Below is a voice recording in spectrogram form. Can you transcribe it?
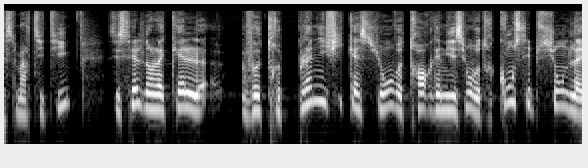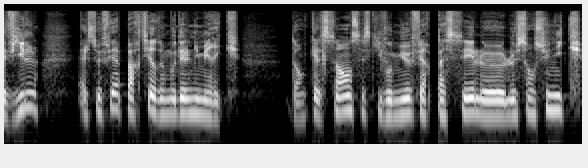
Smart City, c'est celle dans laquelle votre planification, votre organisation, votre conception de la ville, elle se fait à partir de modèles numériques. Dans quel sens est-ce qu'il vaut mieux faire passer le, sens unique?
